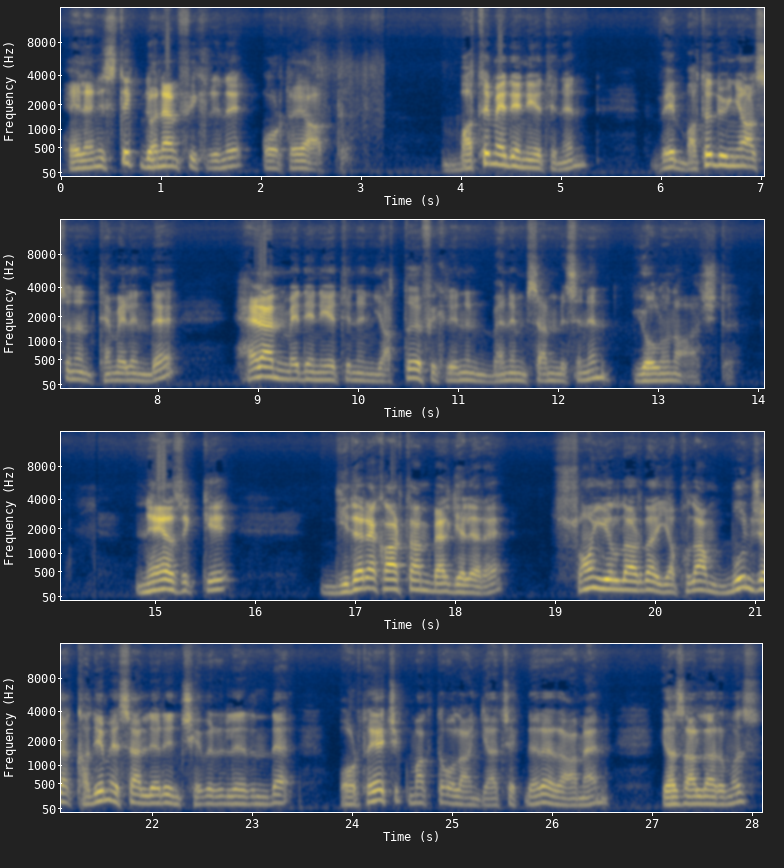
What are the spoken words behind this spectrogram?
Helenistik dönem fikrini ortaya attı. Batı medeniyetinin ve Batı dünyasının temelinde Helen medeniyetinin yattığı fikrinin benimsenmesinin yolunu açtı. Ne yazık ki giderek artan belgelere, son yıllarda yapılan bunca kadim eserlerin çevirilerinde ortaya çıkmakta olan gerçeklere rağmen yazarlarımız,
